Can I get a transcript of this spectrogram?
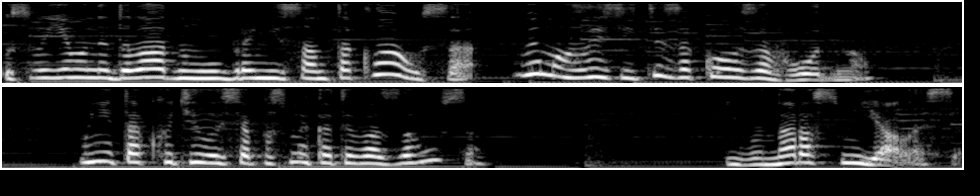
У своєму недоладному вбранні Санта Клауса ви могли зійти за кого завгодно. Мені так хотілося посмикати вас за вуса. І вона розсміялася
